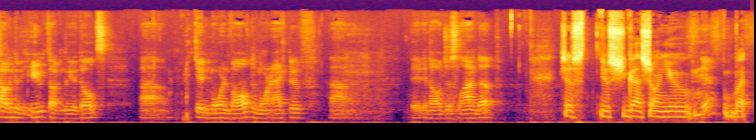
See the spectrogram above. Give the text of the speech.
talking to the youth, talking to the adults, um, getting more involved and more active. Uh, it, it, all just lined up. Just, just God showing you. Yeah. But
